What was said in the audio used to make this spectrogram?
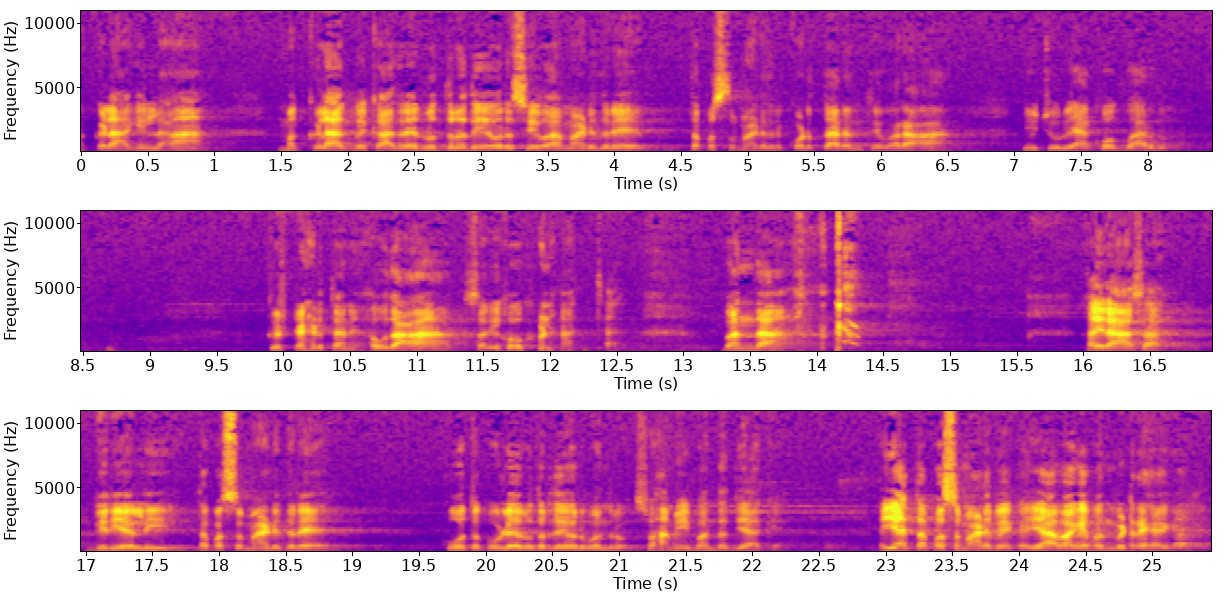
ಮಕ್ಕಳಾಗಿಲ್ಲ, ಮಕ್ಕಳಾಗಬೇಕಾದ್ರೆ ರುದ್ರದೇವರ ಸೇವಾ ಮಾಡಿದರೆ, ತಪಸ್ಸು ಮಾಡಿದರೆ ಕೊಡ್ತಾರಂತೆ ವರ. ನೀವು ಚೂರು ಯಾಕೆ ಹೋಗಬಾರ್ದು? ಕೃಷ್ಣ ಹೇಳ್ತಾನೆ, ಹೌದಾ? ಸರಿ ಹೋಗೋಣ ಅಂತ. ಬಂದ. ಕೈಲಾಸ ಗಿರಿಯಲ್ಲಿ ತಪಸ್ಸು ಮಾಡಿದರೆ, ಕೂತು ಕೂಡಲೇ ರುದ್ರದೇವರು ಬಂದರು, ಸ್ವಾಮಿ ಬಂದದ್ದು ಯಾಕೆ ಅಯ್ಯ, ತಪಸ್ಸು ಮಾಡಬೇಕಯ್ಯ, ಅವಾಗೆ ಬಂದ್ಬಿಟ್ರೆ ಹೇಗೆ?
